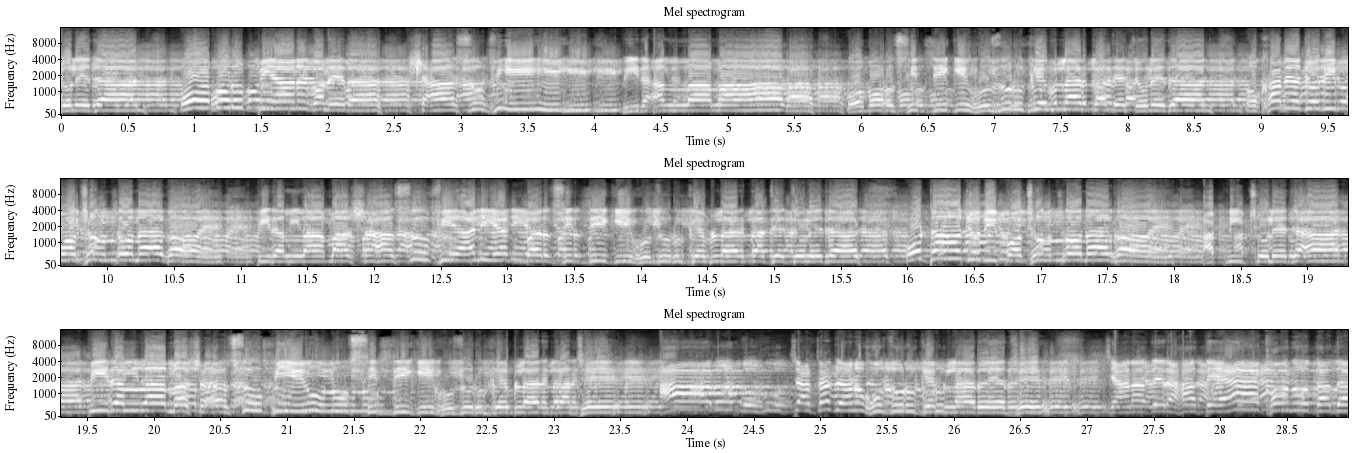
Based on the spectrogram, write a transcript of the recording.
চলে যান। ও সুফি, পীর আল্লামা, ওমর হুজুর কেবলার কাছে চলে যান। ওখানে যদি পছন্দ না হয়, পীর আল্লামা আলী হুজুর কেবলার কাছে চলে যান। ওটাও যদি পছন্দ না হয়, আপনি চলে যান। পীর আল্লামা সিদ্দিকী হুজুর কেবলার কাছে। আরও বহু চাচা জান হুজুর কেবলা রয়েছে। জানাদের হাতে এখনও দাদা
